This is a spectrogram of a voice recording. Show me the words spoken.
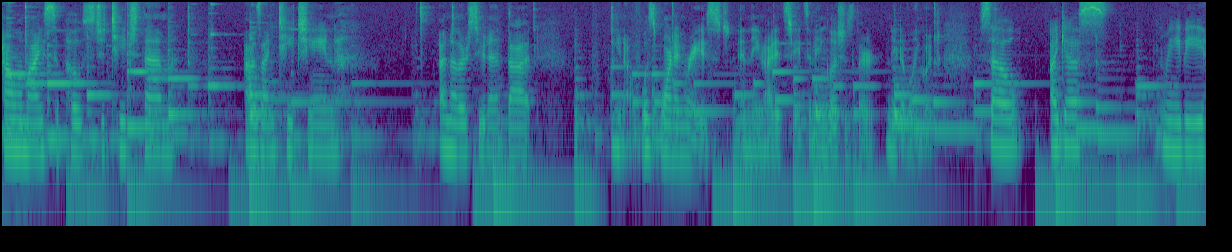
how am I supposed to teach them as I'm teaching another student that you know was born and raised in the United States and English is their native language. So, I guess maybe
